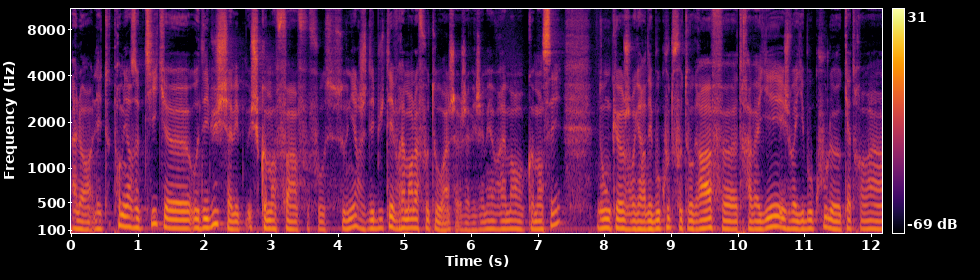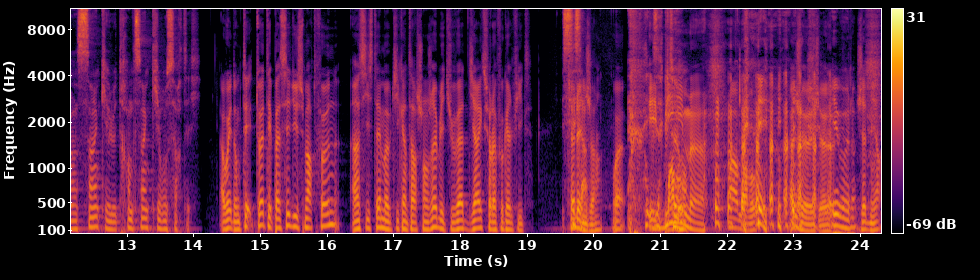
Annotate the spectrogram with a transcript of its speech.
Alors les toutes premières optiques, euh, au début je savais, je enfin faut, faut, se souvenir, je débutais vraiment la photo, hein, j'avais jamais vraiment commencé, donc euh, je regardais beaucoup de photographes euh, travailler et je voyais beaucoup le 85 et le 35 qui ressortaient. Ah ouais, donc toi tu es passé du smartphone à un système optique interchangeable et tu vas direct sur la focale fixe. Challenge, hein. ouais. et bim ah, bravo. Ah, j'admire.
